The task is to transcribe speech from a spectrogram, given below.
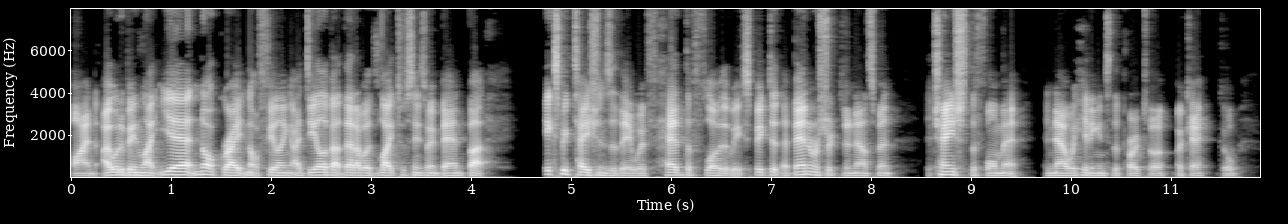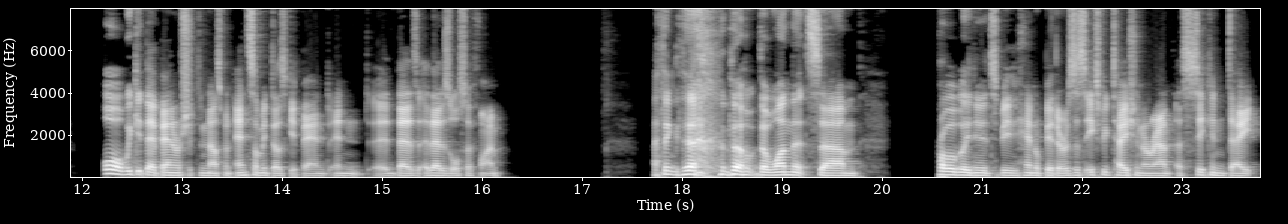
Fine. I would have been like, yeah, not great, not feeling ideal about that. I would like to have seen something banned, but expectations are there. We've had the flow that we expected, a ban restricted announcement, a change to the format, and now we're heading into the Pro Tour. Okay, cool. Or we get that ban restricted announcement and something does get banned, and uh, that is, that is also fine. I think the the, the one that's um, probably needed to be handled better is this expectation around a second date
